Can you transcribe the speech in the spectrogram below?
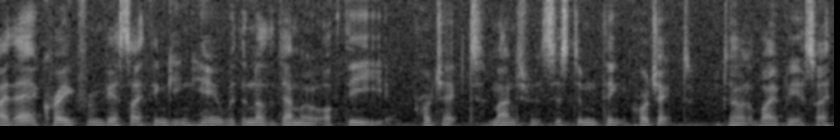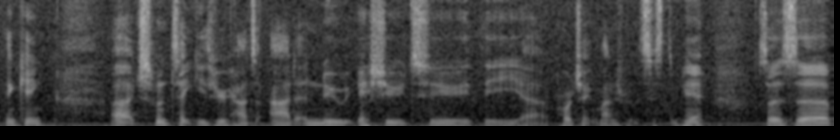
Hi there, Craig from VSI Thinking here with another demo of the project management system thinkPROJECT developed by VSI Thinking. Uh, I just want to take you through how to add a new issue to the uh, project management system here. So there's a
